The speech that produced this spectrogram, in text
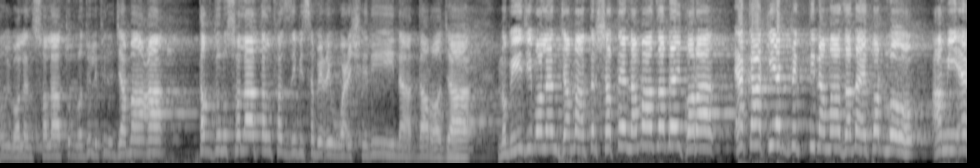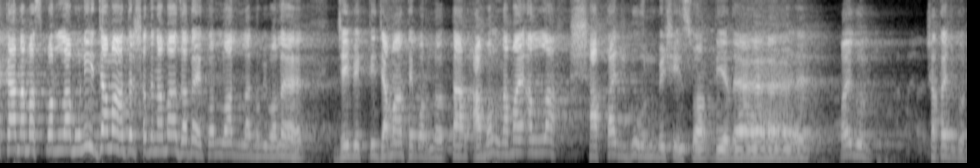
নবী বলেন, সলাতুর রজুলি ফিল জামাআ তাবদুল সলাত আল ফাজি বিসাবঈ ওয়া ইশরিনা দারাজা। নবীজি বলেন, জামাতের সাথে নামাজ আদায় করা একাকী এক ব্যক্তি নামাজ আদায় করল? আমি একা নামাজ পড়লাম, উনি জামাতের সাথে নামাজ আদায় করল। আল্লাহ নবী বলেন, যে ব্যক্তি জামাতে পড়ল, তার আমল নামায় আল্লাহ সাতাশ গুণ বেশি সওয়াব দিয়ে দেয়। কয় গুণ? সাতাশ গুণ।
